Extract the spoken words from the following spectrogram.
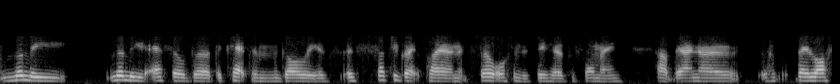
Lily Lily Alfeld, the the captain, the goalie, is is such a great player, and it's so awesome to see her performing out there. I know they lost.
